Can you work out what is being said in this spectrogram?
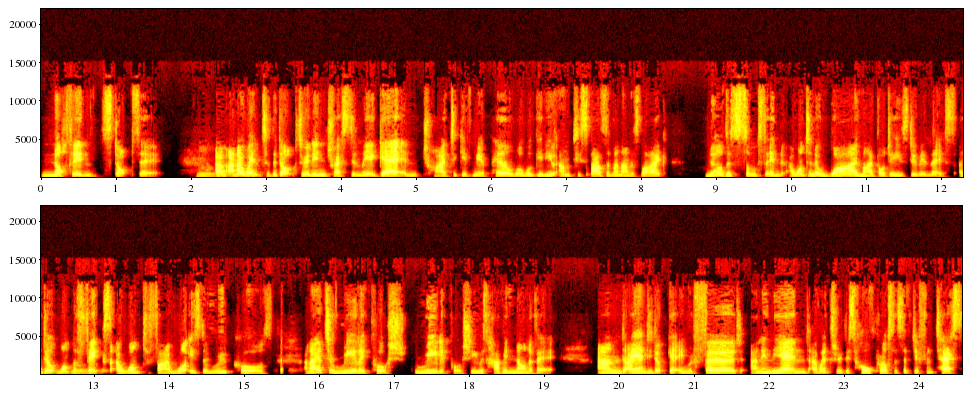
nothing stops it. Mm. Um, and I went to the doctor, and interestingly, again, tried to give me a pill. Well, we'll give you antispasm. And I was like, no, there's something. I want to know why my body is doing this. I don't want the mm. fix. I want to find what is the root cause. And I had to really push, really push. He was having none of it. And I ended up getting referred. And in the end, I went through this whole process of different tests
